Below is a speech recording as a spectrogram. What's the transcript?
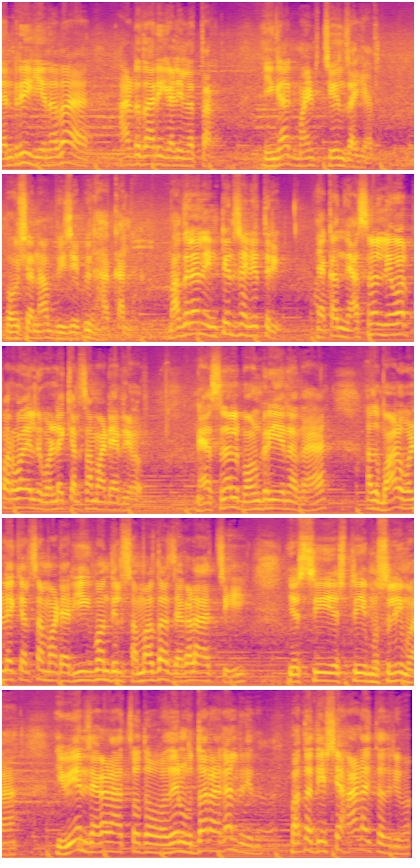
ಜನರಿಗೆ ಏನದ? ಅಡ್ಡದಾರಿಗೆ ಎಳಿಲತ್ತಾರ ಹಿಂಗಾಗಿ ಮೈಂಡ್ ಚೇಂಜ್ ಆಗ್ಯದ. ಬಹುಶಃ ನಾವು ಬಿ ಜೆ ಪಿಗೆ ಹಾಕಲ್ಲ. ಮೊದಲೇನು ಇಂಟೆನ್ಷನ್ ಇತ್ತು ರೀ ಯಾಕಂದ್ರೆ ನ್ಯಾಷನಲ್ ಲೆವೆಲ್ ಪರವಾಗಿಲ್ಲ ರೀ ಒಳ್ಳೆ ಕೆಲಸ ಮಾಡ್ಯಾರ ರೀ ಅವ್ರು. ನ್ಯಾಷನಲ್ ಬೌಂಡ್ರಿ ಏನದ? ಅದು ಭಾಳ ಒಳ್ಳೆ ಕೆಲಸ ಮಾಡ್ಯಾರ. ಈಗ ಬಂದು ಇಲ್ಲಿ ಸಮಾಜದಾಗ ಜಗಳ ಹಚ್ಚಿ ಎಸ್ ಸಿ ಎಸ್ ಟಿ ಮುಸ್ಲಿಮ, ಇವೇನು ಜಗಳ ಹಚ್ಚೋದು? ಅದೇನು ಉದ್ಧಾರ ಆಗಲ್ಲ ರೀ ಇದು? ಮತ್ತು ದೇಶ ಹಾಳಾಯ್ತದ ರೀ ಇವ.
